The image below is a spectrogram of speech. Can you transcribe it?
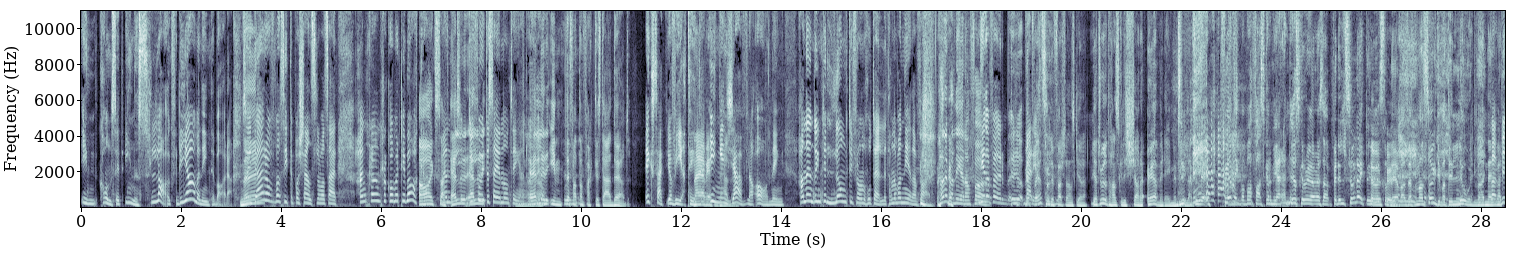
in, konstigt inslag, för det gör man inte bara. Så Nej. det är därav man sitter på känslan av att så här, han kanske kommer tillbaka. Ja, exakt. Men Eller- du eller- får inte säga någonting här. Eller inte för att han faktiskt är död. Exakt, jag vet inte. Nej, jag vet inte Ingen heller. jävla aning. Han är ändå inte långt ifrån hotellet, han är bara nedanför. Han är bara nedanför. nedanför uh, Vet du vad jag berget. trodde först att han skulle göra? Jag trodde att han skulle köra över dig med bilen. för jag tänkte bara, vad fan ska de göra nu? Ska de göra så här? För det såg verkligen var ut som det. Jag bara, så här, för man såg typ att du log. Va? När, Va, vi,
